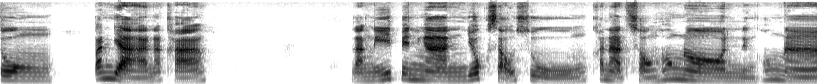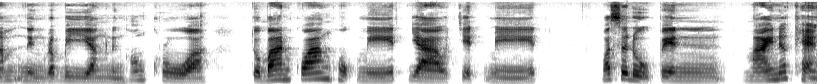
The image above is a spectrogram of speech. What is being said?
ทรงปั้นหยานะคะ หลังนี้เป็นงานยกเสาสูงขนาด 2 ห้องนอน 1 ห้องน้ำ1ระเบียง 1 ห้องครัว ตัวบ้านกว้าง 6 เมตร ยาว 7 เมตร วัสดุเป็นไม้เนื้อแข็ง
